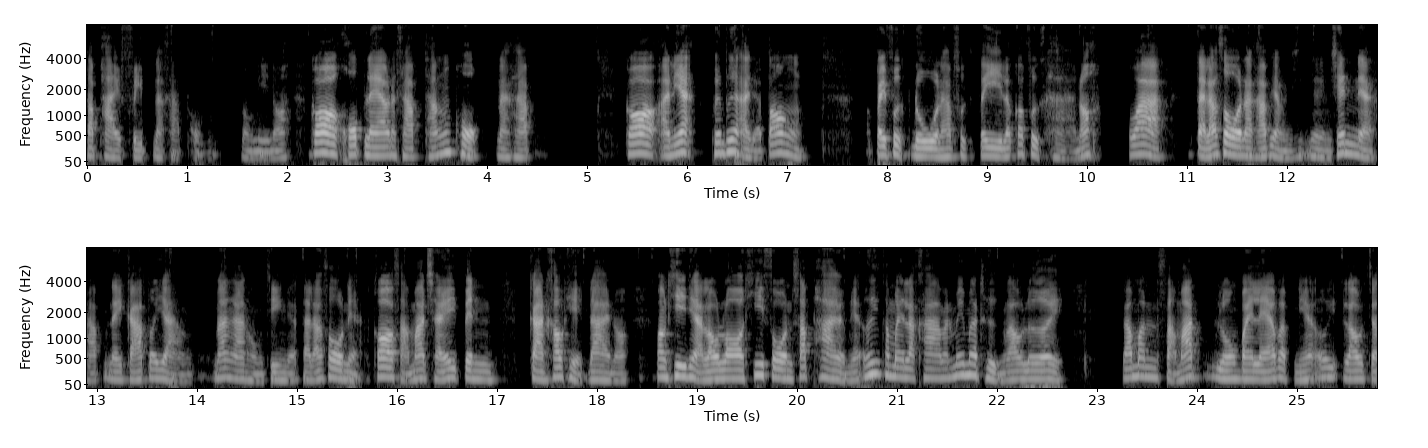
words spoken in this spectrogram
ซัพพลายฟลิปนะครับผมตรงนี้เนาะก็ครบแล้วนะครับทั้ง 6 นะครับ ก็อันเนี้ยเพื่อนๆอาจจะต้องไปฝึกดูนะครับ ฝึกตีแล้วก็ฝึกหาเนาะ เพราะว่าแต่ละโซนนะครับอย่างอย่างเช่นเนี่ยครับในกราฟตัวอย่างหน้างานของจริงเนี่ยแต่ละโซนเนี่ยก็สามารถใช้เป็นการเข้าเทรดได้เนาะบางทีเนี่ยเรารอที่โซนซับพลายแบบนี้เอ้ยทำไมราคามันไม่มาถึงเราเลย แล้วมันสามารถลงไปแล้วแบบนี้เอ้ยเราจะ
